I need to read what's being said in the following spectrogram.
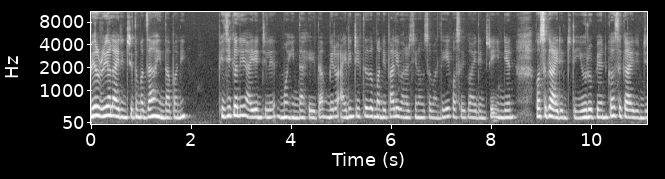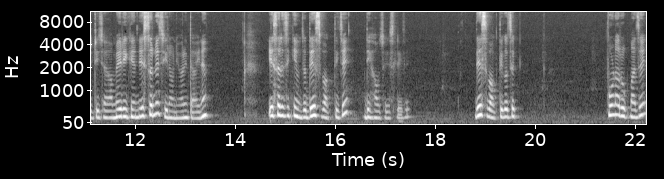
मेरो रियल आइडेन्टिटी त म जहाँ हिँड्दा पनि फिजिकली आइडेन्टिटीले म हिँड्दाखेरि त मेरो आइडेन्टिटी त म नेपाली भनेर चिनाउँछ भनेदेखि कसैको आइडेन्टिटी इन्डियन कसैको आइडेन्टिटी युरोपियन कसैको आइडेन्टिटी छ अमेरिकन यसरी नै चिनाउने हो नि त होइन? यसरी चाहिँ के हुन्छ देशभक्ति चाहिँ देखाउँछ यसले चाहिँ। देशभक्तिको चाहिँ पूर्ण रूपमा चाहिँ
